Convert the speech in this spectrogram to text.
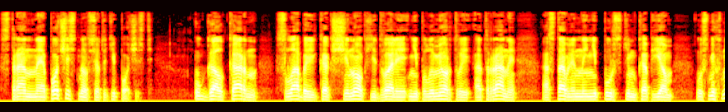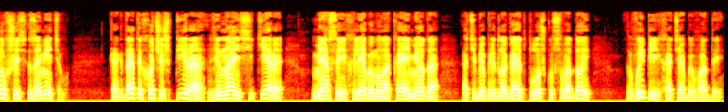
Странная почесть, но все-таки почесть. Угал Карн слабый, как щенок, едва ли не полумертвый от раны, оставленный непурским копьем, усмехнувшись, заметил. «Когда ты хочешь пира, вина и секеры, мяса и хлеба, молока и меда, а тебе предлагают плошку с водой, выпей хотя бы воды».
